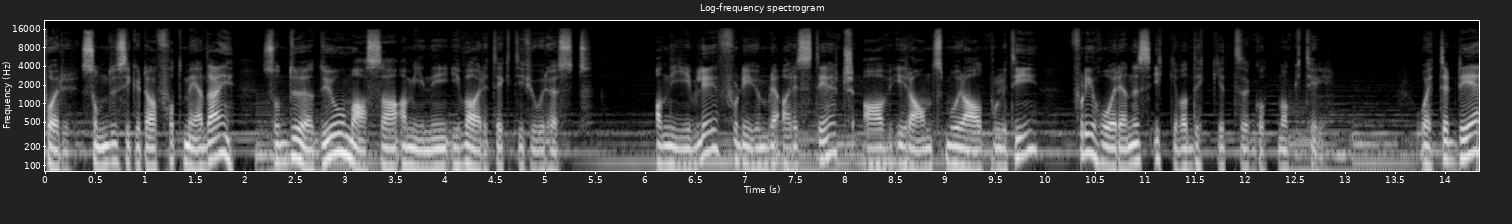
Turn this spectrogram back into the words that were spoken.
For som du sikkert har fått med deg, så døde jo Masa Amini i varetekt i fjor høst. Angivelig fordi hun ble arrestert av Irans moralpoliti fordi håret hennes ikke var dekket godt nok til. Og etter det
